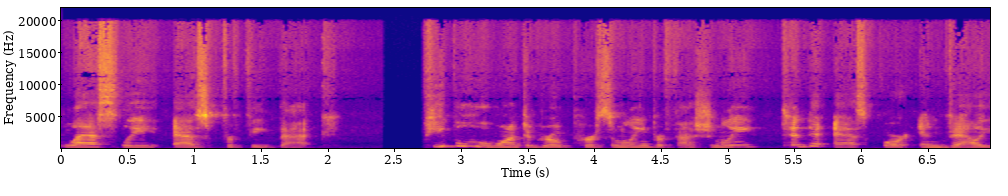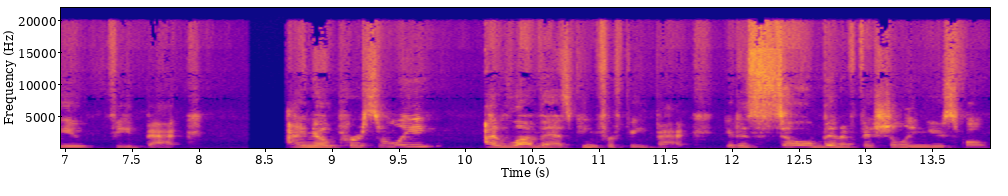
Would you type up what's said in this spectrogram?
Lastly, ask for feedback. People who want to grow personally and professionally tend to ask for and value feedback. I know personally, I love asking for feedback. It is so beneficial and useful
